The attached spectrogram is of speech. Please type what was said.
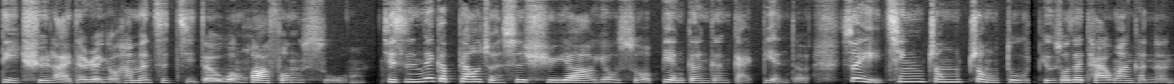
地区来的人，有他们自己的文化风俗。其实那个标准是需要有所变更跟改变的，所以轻中重度，比如说在台湾，可能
